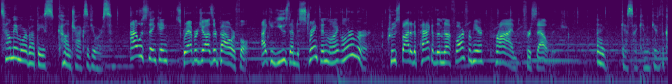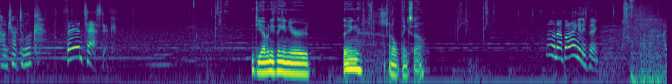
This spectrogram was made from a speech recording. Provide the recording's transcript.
Tell me more about these contracts of yours. I was thinking, scrapper jaws are powerful. I could use them to strengthen my armor. Crew spotted a pack of them not far from here, primed for salvage. I guess I can give the contract a look. Fantastic. Do you have anything in your thing? I don't think so. Oh, not buying anything. I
